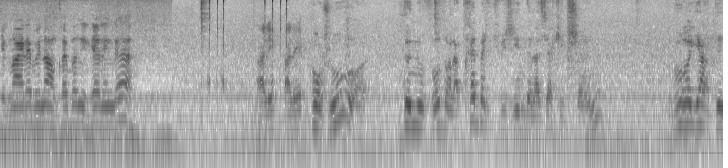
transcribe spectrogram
จักหน่อยได้อพี่น้องเคยเบิ่งอีกเท่านึงเด้อปลาลิปปลาลิป Bonjour, de nouveau dans la très belle cuisine de l'Asia Kitchen. Vous regardez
